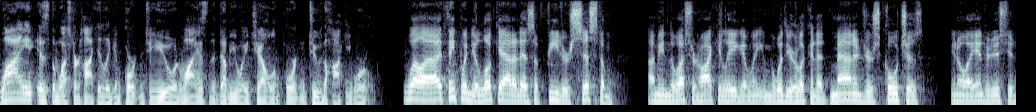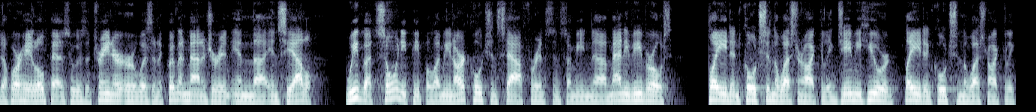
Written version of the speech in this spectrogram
Why is the Western Hockey League important to you, and why is the WHL important to the hockey world? Well, I think when you look at it as a feeder system, I mean, the Western Hockey League, whether you're looking at managers, coaches, you know, I introduced you to Jorge Lopez, who was a trainer or was an equipment manager in in, uh, in Seattle. We've got so many people. I mean, our coaching staff, for instance, I mean, uh, Manny Viveiros played and coached in the Western Hockey League. Jamie Heward played and coached in the Western Hockey League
